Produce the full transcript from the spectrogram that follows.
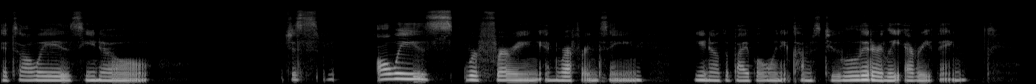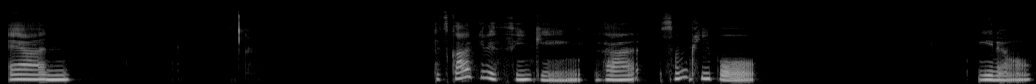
It's always, you know, just always referring and referencing, you know, the Bible when it comes to literally everything. And it's got me to thinking that some people, you know,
